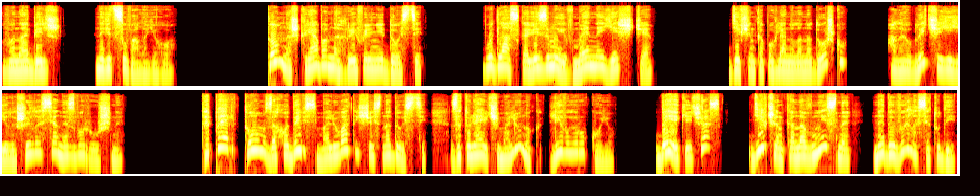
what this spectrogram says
Вона більш не відсувала його. Том нашкрябав на грифельній досці. Будь ласка, візьми, в мене є ще. Дівчинка поглянула на дошку, але обличчя її лишилося незворушне. Тепер Том заходився малювати щось на досці, затуляючи малюнок лівою рукою. Деякий час дівчинка навмисне не дивилася туди,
